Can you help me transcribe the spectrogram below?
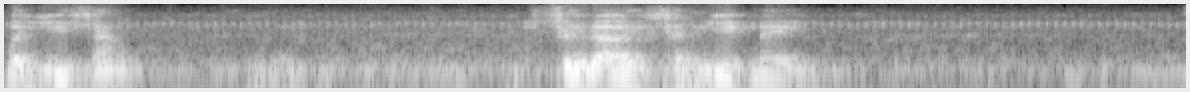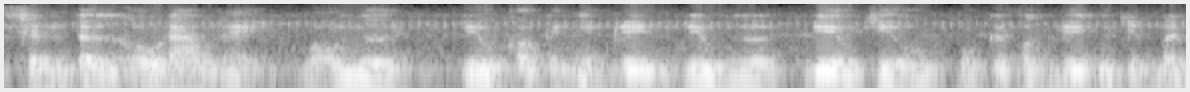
Bởi vì sao? Sự đời sinh diệt này, sinh tử khổ đau này, mọi người đều có cái nghiệp riêng, đều người đều chịu một cái phần riêng của chính mình.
